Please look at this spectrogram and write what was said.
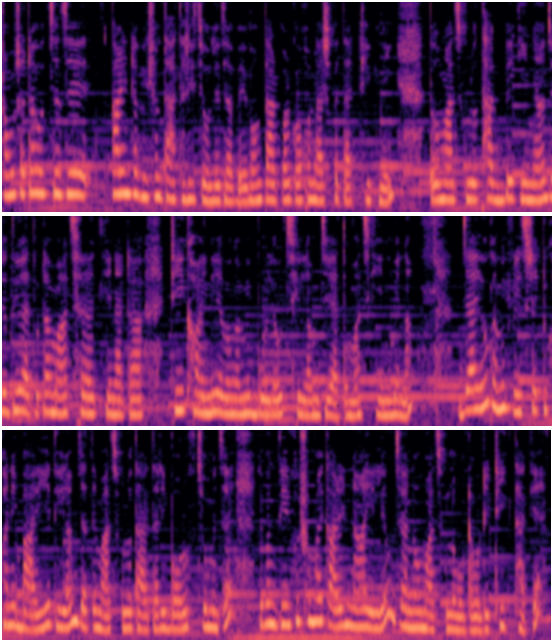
সমস্যাটা হচ্ছে যে কারেন্টটা ভীষণ তাড়াতাড়ি চলে যাবে এবং তারপর কখন আসবে তার ঠিক নেই। তো মাছগুলো থাকবে কি না? যদিও এতটা মাছ কেনাটা ঠিক হয়নি এবং আমি বলেও ছিলাম যে এত মাছ কিনবে না। যাই হোক, আমি ফ্রিজটা একটুখানি বাড়িয়ে দিলাম যাতে মাছগুলো তাড়াতাড়ি বরফ জমে যায় এবং দীর্ঘ সময় কারেন্ট না এলেও যেন মাছগুলো মোটামুটি ঠিক থাকে।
